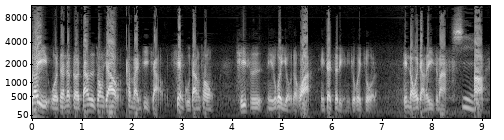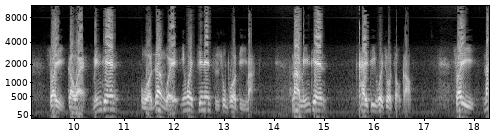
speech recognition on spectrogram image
所以我的那个当日中销看盘技巧，现股当冲。其实你如果有的话，你在这里你就会做了，听懂我讲的意思吗？是。啊，所以各位，明天我认为，因为今天指数破低嘛，那明天开低会做走高，所以那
